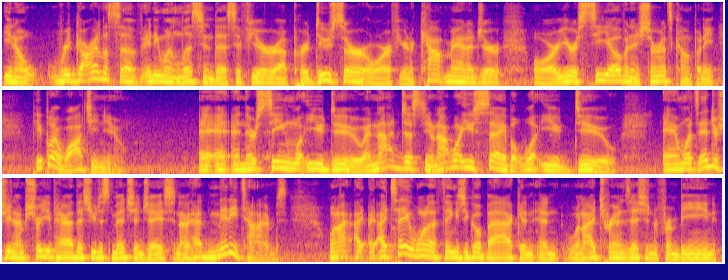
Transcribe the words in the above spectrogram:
you know, regardless of anyone listening to this, if you're a producer or if you're an account manager or you're a CEO of an insurance company, people are watching you. And, and they're seeing what you do, and not just, you know, not what you say, but what you do. And what's interesting, I'm sure you've had this, you just mentioned, Jason, I've had many times. When I, I, I tell you one of the things you go back and, and when I transitioned from being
